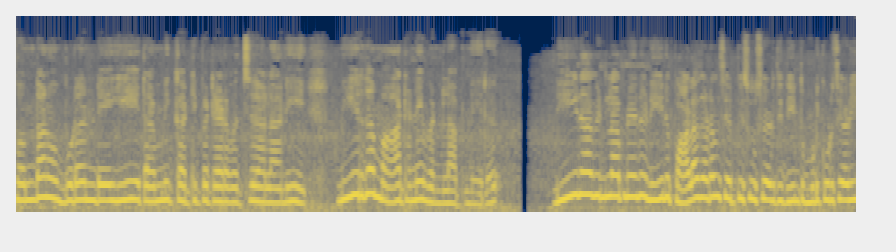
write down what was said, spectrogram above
సొంతం బుడండేయి తమ్ముడికి కట్టి పెట్టాడు వచ్చి అలా అని మీరుదా మాటనే వినలాపలేరు నేనా వినలాపలేను నేను పాలగడం చెప్పి చూసాడు దీంతో ముడి కుడిసాడి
